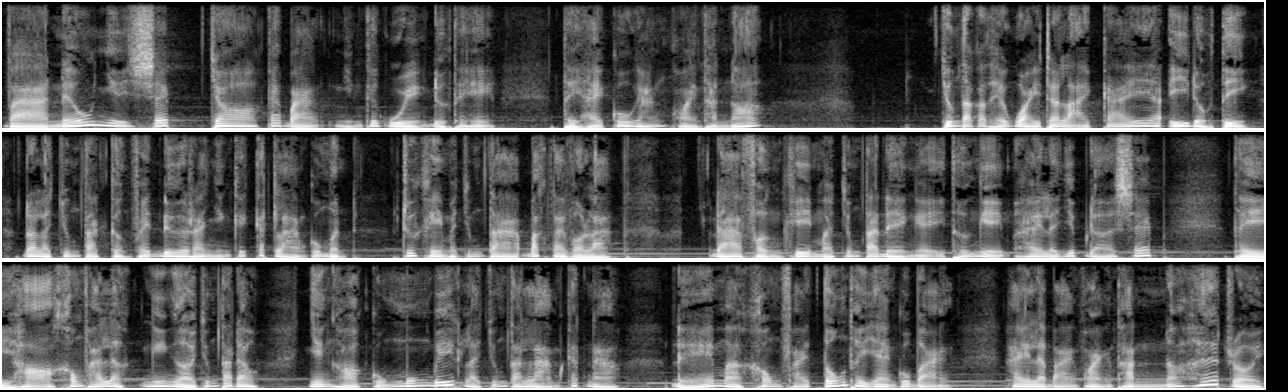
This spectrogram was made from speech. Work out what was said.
Và nếu như sếp cho các bạn những cái quyền được thể hiện, thì hãy cố gắng hoàn thành nó. Chúng ta có thể quay trở lại cái ý đầu tiên, đó là chúng ta cần phải đưa ra những cái cách làm của mình trước khi mà chúng ta bắt tay vào làm đa phần khi mà chúng ta đề nghị thử nghiệm hay là giúp đỡ sếp thì họ không phải là nghi ngờ chúng ta đâu, nhưng họ cũng muốn biết là chúng ta làm cách nào để mà không phải tốn thời gian của bạn hay là bạn hoàn thành nó hết rồi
